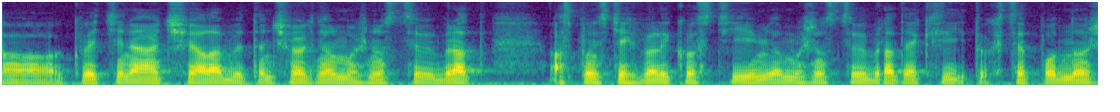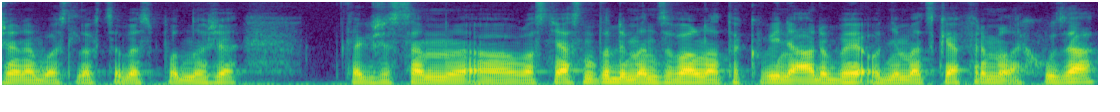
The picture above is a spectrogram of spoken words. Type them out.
uh, květináči, ale aby ten člověk měl možnost si vybrat aspoň z těch velikostí, měl možnost si vybrat, jaký to chce podnože, nebo jestli to chce bez podnože. Takže jsem uh, vlastně, já jsem to dimenzoval na takový nádoby od německé firmy Lechuza,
